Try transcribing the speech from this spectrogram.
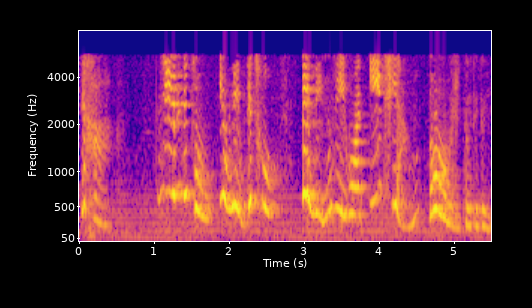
得下，忍得住，又尿得出，便连日愿以强。对对对对。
